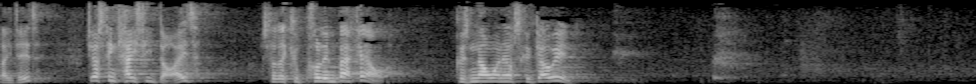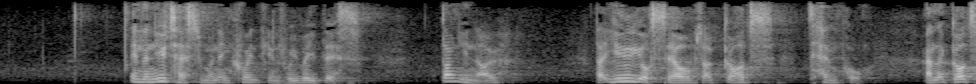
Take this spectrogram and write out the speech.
They did, just in case he died, so they could pull him back out, because no one else could go in. In the New Testament, in Corinthians, we read this Don't you know that you yourselves are God's temple and that God's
